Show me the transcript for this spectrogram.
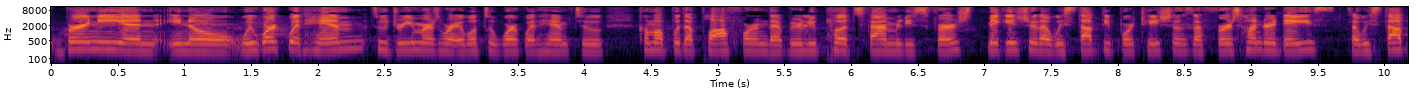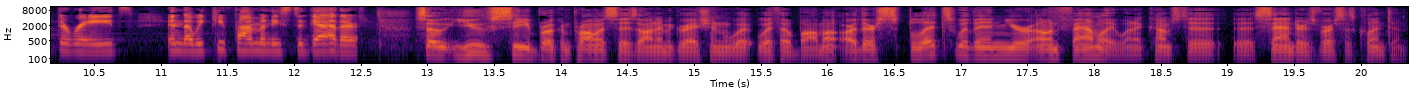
Bernie and, you know, we work with him. Two Dreamers were able to work with him to come up with a platform that really puts families first, making sure that we stop deportations the first 100 days, that we stop the raids, and that we keep families together. So you see broken promises on immigration with, with Obama. Are there splits within your own family when it comes to uh, Sanders versus Clinton?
